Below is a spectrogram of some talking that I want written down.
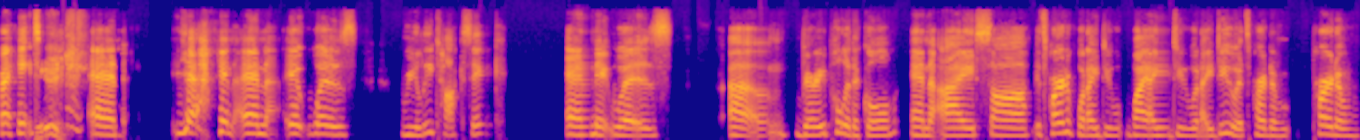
right. Huge. And yeah, and and it was really toxic and it was um, very political. And I saw it's part of what I do, why I do what I do. It's part of part of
